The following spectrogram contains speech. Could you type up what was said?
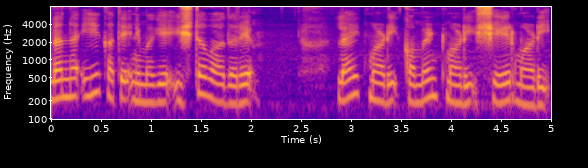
ನನ್ನ ಈ ಕತೆ ನಿಮಗೆ ಇಷ್ಟವಾದರೆ ಲೈಕ್ ಮಾಡಿ, ಕಮೆಂಟ್ ಮಾಡಿ, ಶೇರ್ ಮಾಡಿ.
